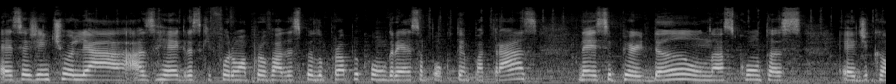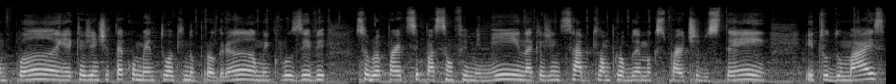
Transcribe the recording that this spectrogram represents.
É, se a gente olhar as regras que foram aprovadas pelo próprio Congresso há pouco tempo atrás, né, esse perdão nas contas é, de campanha, que a gente até comentou aqui no programa, inclusive sobre a participação feminina, que a gente sabe que é um problema que os partidos têm e tudo mais,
